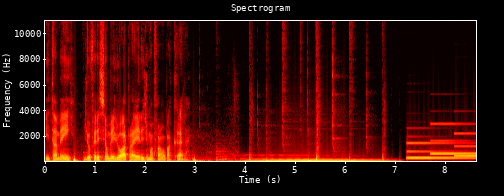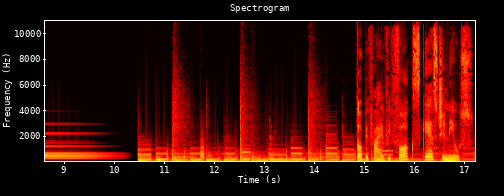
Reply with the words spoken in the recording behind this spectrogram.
e também de oferecer o melhor para eles de uma forma bacana. Top 5 Foxcast News.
